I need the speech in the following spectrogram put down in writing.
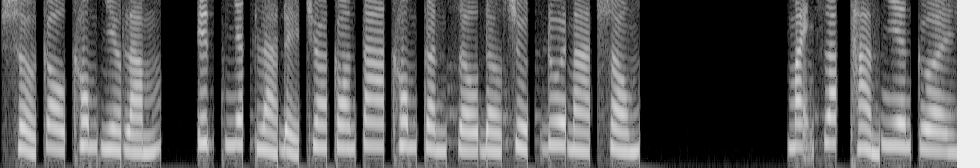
Sở cầu không nhiều lắm, ít nhất là để cho con ta không cần giấu đầu chuột đuôi mà sống. Mạnh giáp thản nhiên cười,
